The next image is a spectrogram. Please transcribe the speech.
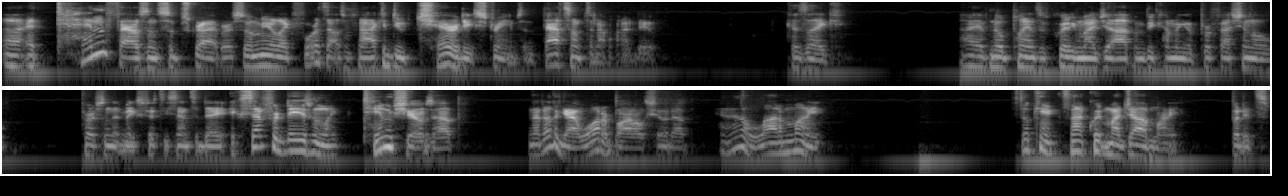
Uh, at 10,000 subscribers, so a mere like 4,000 now, I could do charity streams, and that's something I want to do. Because, like, I have no plans of quitting my job and becoming a professional person that makes 50 cents a day, except for days when like Tim shows up and that other guy, Water Bottle, showed up. And that's a lot of money. Still can't, it's not quitting my job money, but it's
